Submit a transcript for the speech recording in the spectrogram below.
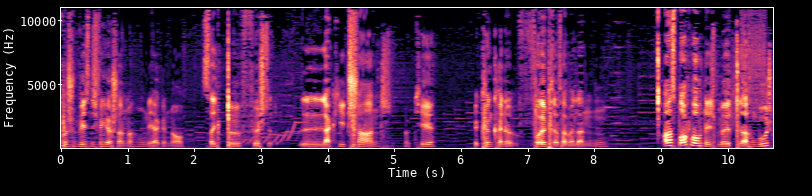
Soll schon wesentlich weniger Schaden machen? Ja, genau. Das habe ich befürchtet. Lucky Chant. Okay. Wir können keine Volltreffer mehr landen. Aber das brauchen wir auch nicht mit Drachenwut.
